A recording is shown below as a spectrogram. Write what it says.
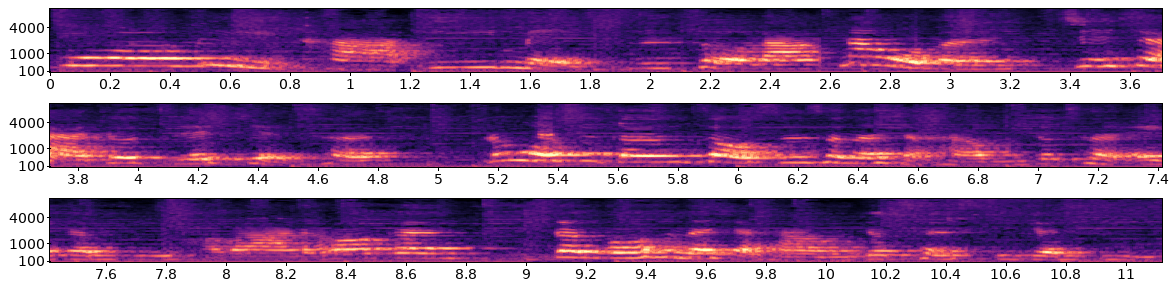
波利塔伊美斯特拉。那我们接下来就直接简称，如果是跟宙斯生的小孩，我们就称 A 跟 B，好吧？然后跟正宫生的小孩，我们就称 C 跟 D。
